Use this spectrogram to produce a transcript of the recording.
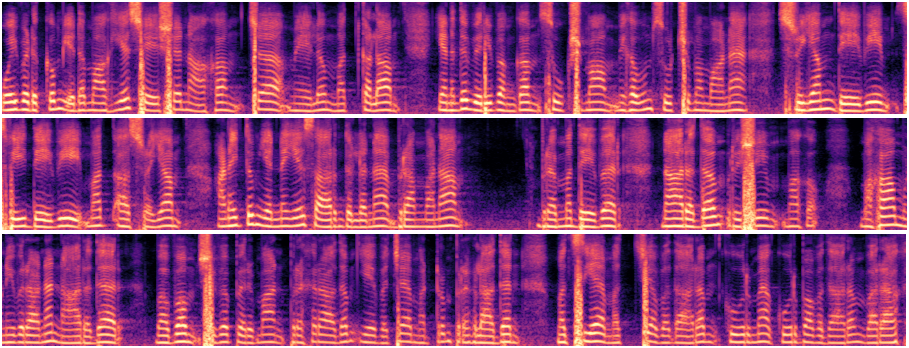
ஓய்வெடுக்கும் இடமாகிய சேஷனாகம் ச. மேலும் மத்கலாம் எனது விரிவங்கம் சூக்ஷ்மாம் மிகவும் சூட்சுமமான ஸ்ரீயம் தேவி ஸ்ரீதேவி மத் ஆசிரயம் அனைத்தும் என்னையே சார்ந்துள்ளன. பிரம்மனா பிரம்மதேவர் நாரதம் ரிஷி மக மகாமுனிவரான நாரதர். பவம் சிவபெருமான் பிரகலாதம் ஏவச்ச மற்றும் பிரகலாதன். மத்ஸ்ய மத்ஸ்யவதாரம் கூர்ம கூர்ம அவதாரம் வராக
